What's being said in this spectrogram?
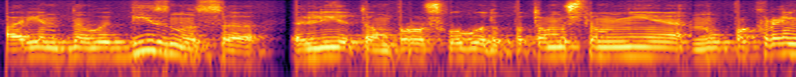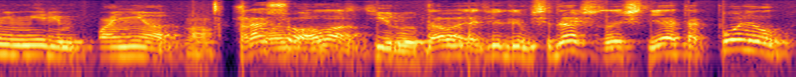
арендного бизнеса летом прошлого года, потому что мне, ну, по крайней мере, понятно. Хорошо, Алан, инвестируют. давай двигаемся дальше. Значит, я так понял,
